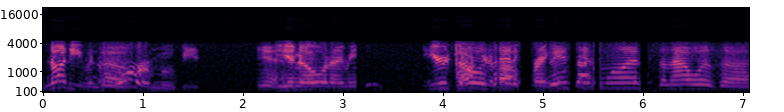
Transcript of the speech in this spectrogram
not even Uh, horror movies. Yeah. you know what I mean you're I talking was about at a Frankenstein convention once, and I was uh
